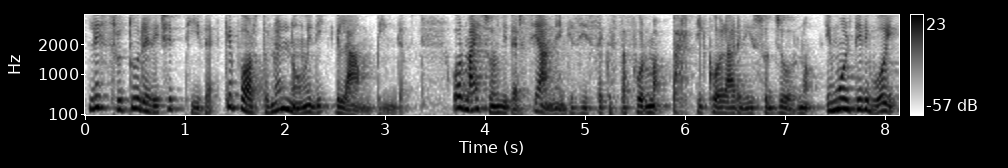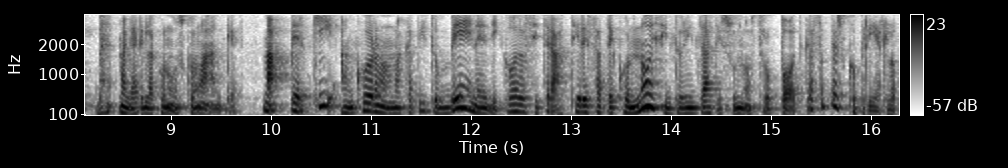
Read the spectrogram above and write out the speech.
le strutture ricettive che portano il nome di glamping. Ormai sono diversi anni che esiste questa forma particolare di soggiorno e molti di voi beh, magari la conoscono anche. Ma per chi ancora non ha capito bene di cosa si tratti, restate con noi sintonizzati sul nostro podcast per scoprirlo.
